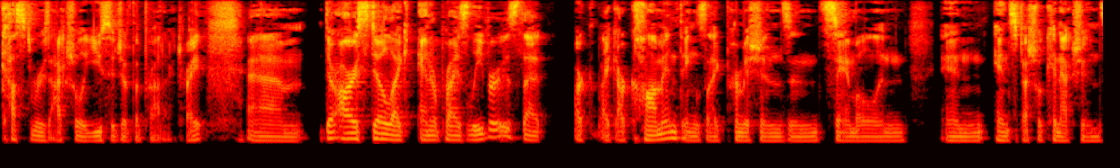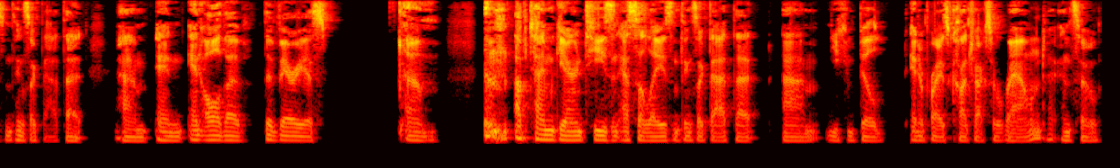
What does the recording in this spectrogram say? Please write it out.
customers' actual usage of the product, right? Um, there are still like enterprise levers that are like are common things like permissions and SAML and and and special connections and things like that that um, and and all the the various um, uptime guarantees and SLAs and things like that that um, you can build enterprise contracts around and so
